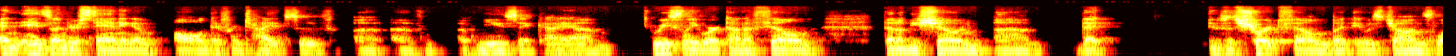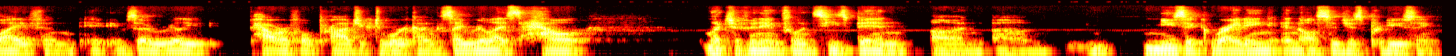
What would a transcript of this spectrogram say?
and his understanding of all different types of uh, of of music. I um, recently worked on a film that'll be shown um, that it was a short film, but it was Jon's life, and it, it was a really powerful project to work on because I realized how much of an influence he's been on um, music writing and also just producing.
